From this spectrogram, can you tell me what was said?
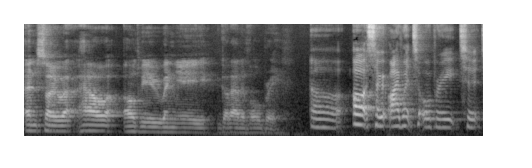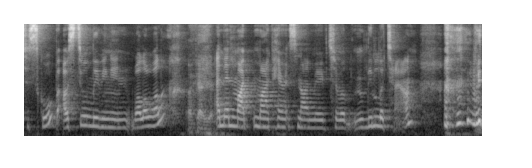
and so how old were you when you got out of Albury? Uh, oh, so I went to Albury to, to school, but I was still living in Walla Walla. Okay, yeah. And then my, my parents and I moved to a littler town with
